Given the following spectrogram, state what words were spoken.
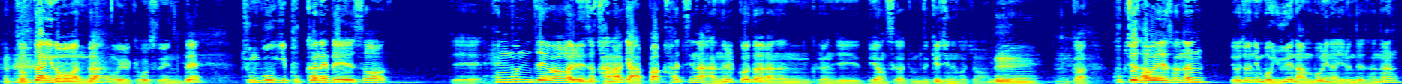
적당히 넘어간다? 뭐 이렇게 볼 수도 있는데 중국이 북한에 대해서 이제 핵 문제와 관련해서 강하게 압박하지는 않을 거다라는 그런 이제 뉘앙스가 좀 느껴지는 거죠. 네. 그러니까 국제 사회에서는 여전히 뭐 유엔 안보리나 이런 데서는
